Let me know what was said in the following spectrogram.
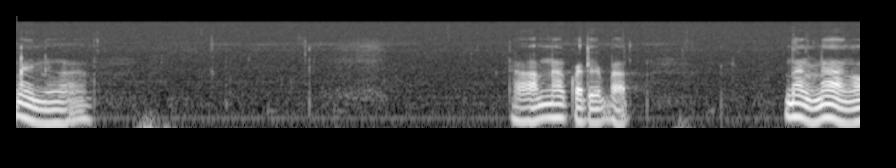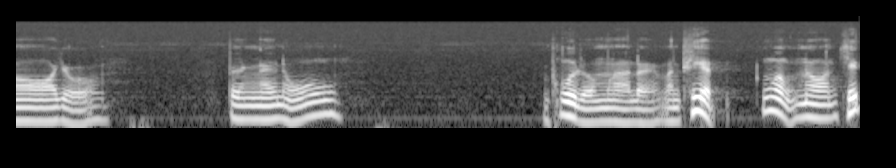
ไม่เหนือถามนักปฏิบัติ นั่งหน้างออยู่ เป็นไงหนู พูดออกมาเลย มันเครียดง่วงนอนคิด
